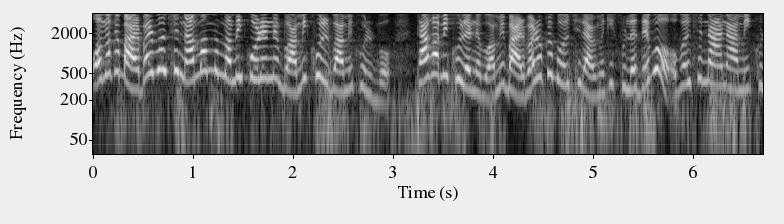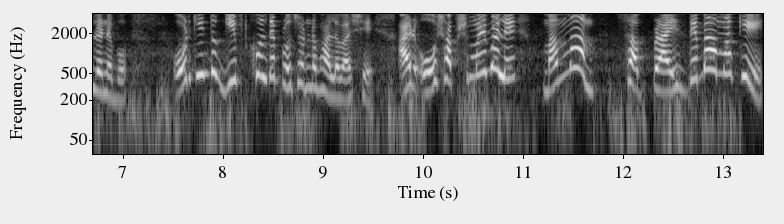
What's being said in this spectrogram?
ও আমাকে বারবার বলছে, না মাম্মা, আমি করে নেব, আমি খুলবো আমি খুলবো। থাক, আমি খুলে নেব। আমি বারবার ওকে বলছিলাম, আমি কি খুলে দেবো? ও বলছে, না না, আমি খুলে নেব। ওর কিন্তু গিফট খুলতে প্রচণ্ড ভালোবাসে। আর ও সবসময় বলে মাম্মাম সারপ্রাইজ দেবা আমাকে।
